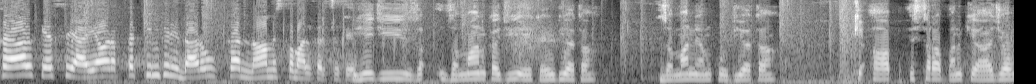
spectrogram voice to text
ख्याल कैसे आया और अब तक किन किन इदारों का नाम इस्तेमाल कर चुके हैं? ये जी जमान का जी एक आइडिया था। जमान ने हमको दिया था कि आप इस तरह बन के आ जाओ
